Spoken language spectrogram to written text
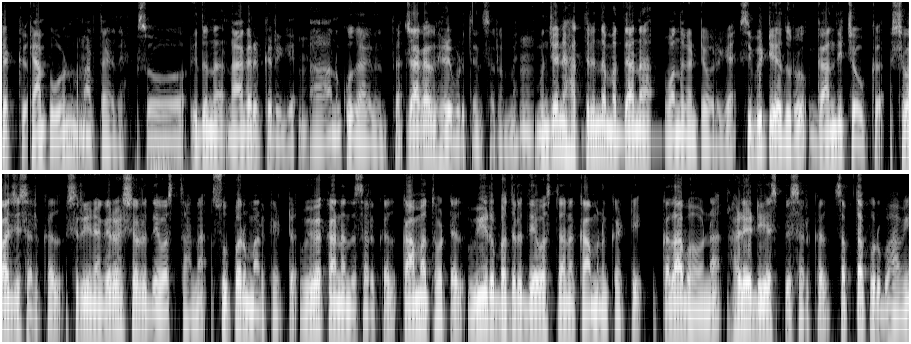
ಚೆಕ್ ಕ್ಯಾಂಪ್ಗಳನ್ನು ಮಾಡ್ತಾ ಇದೆ. ಸೊ ಇದನ್ನ ನಾಗರಿಕರಿಗೆ ಅನುಕೂಲ ಆಗದಂತ ಜಾಗ ಹೇಳಿಬಿಡ್ತೇನೆ ಸರ್ ಒಮ್ಮೆ. ಮುಂಜಾನೆ ಹತ್ತರಿಂದ ಮಧ್ಯಾಹ್ನ ಒಂದು ಗಂಟೆವರೆಗೆ ಸಿಬಿಟಿ ಎದುರು ಗಾಂಧಿ ಚೌಕ್ ಶಿವಾಜಿ ಸರ್ಕಲ್ ಶ್ರೀ ನಗರೇಶ್ವರ ದೇವಸ್ಥಾನ supermarket Vivekananda circle Kamat hotel Veerabhadra ದೇವಸ್ಥಾನ ಕಾಮನಕಟ್ಟಿ ಕಲಾಭವನ ಹಳೆ ಡಿಎಸ್ಪಿ ಸರ್ಕಲ್ ಸಪ್ತಾಪುರ್ ಭಾವಿ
